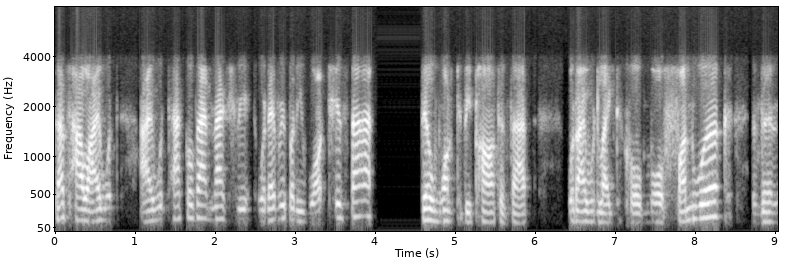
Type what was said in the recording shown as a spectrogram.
that's how I would I would tackle that. And actually, when everybody watches that, they'll want to be part of that. What I would like to call more fun work than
